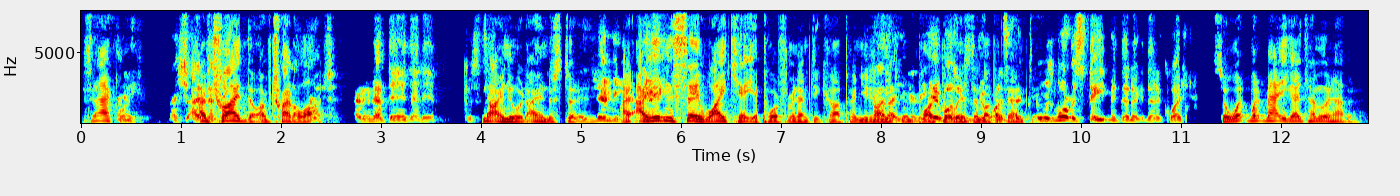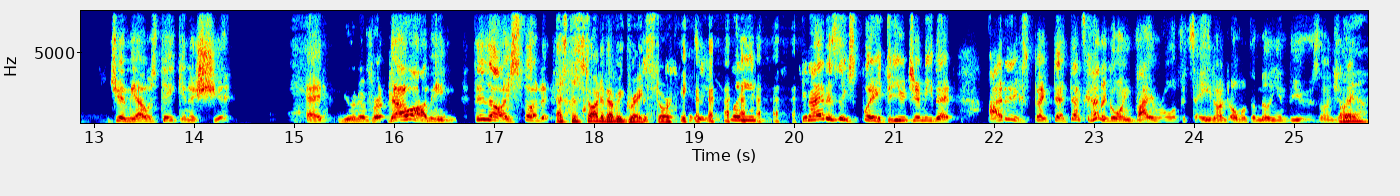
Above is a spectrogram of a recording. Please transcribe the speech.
Exactly. I, have tried though. I've tried a lot. I didn't have to add that in. No, I knew it. I understood it. Jimmy, I, I, didn't say why can't you pour from an empty cup, and you didn't even impart the wisdom of it's empty. It was more of a statement than a, than a question. So what? What, Matt? You got to tell me what happened. Jimmy, I was taking a shit at university. No, I mean, this is how I started. That's the start of every great story. explain, can I just explain to you, Jimmy, that I didn't expect that. That's kind of going viral if it's 800, almost a million views. Don't you oh, yeah.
